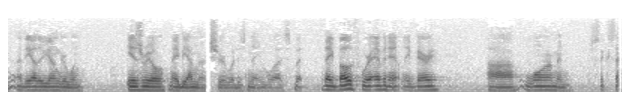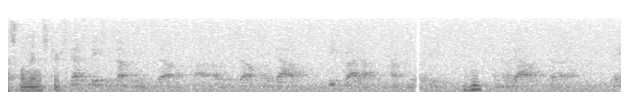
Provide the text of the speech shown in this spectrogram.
the other younger one, Israel. Maybe I'm not sure what his name was, but they both were evidently very uh, warm and successful ministers. that speaks to something himself, uh, of itself. No doubt he tried out the continuity, and no doubt uh, they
